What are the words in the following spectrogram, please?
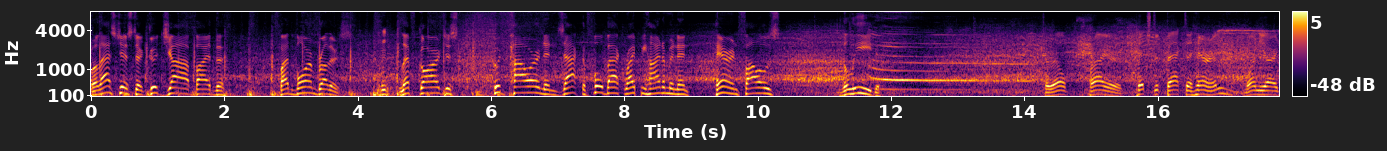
Well, that's just a good job by the by the Boren brothers. Left guard, just good power, and then Zach, the fullback, right behind him, and then Herron follows the lead. Terrelle Pryor pitched it back to Herron. One yard.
